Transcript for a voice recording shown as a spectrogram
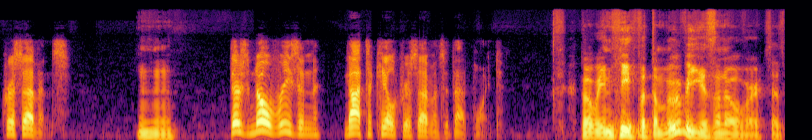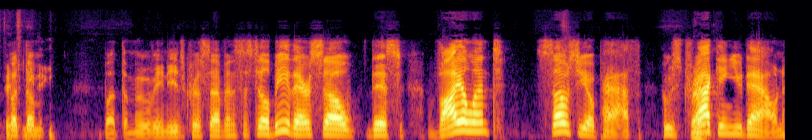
Chris Evans. hmm There's no reason not to kill Chris Evans at that point. But we need, but the movie isn't over, says Pitch But the- but the movie needs Chris Evans to still be there. So this violent sociopath who's tracking you down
